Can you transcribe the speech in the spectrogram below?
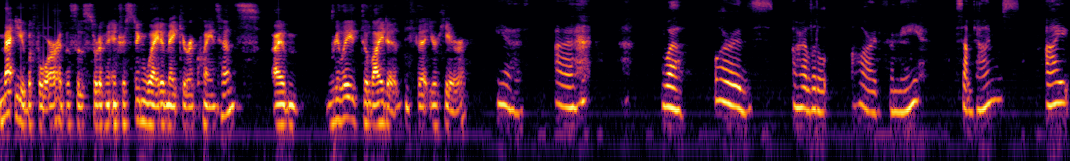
met you before. This is sort of an interesting way to make your acquaintance. I'm really delighted that you're here. Yes. Uh, well, words are a little hard for me sometimes. I.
